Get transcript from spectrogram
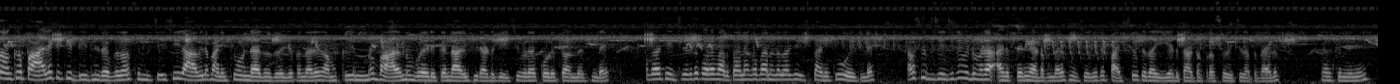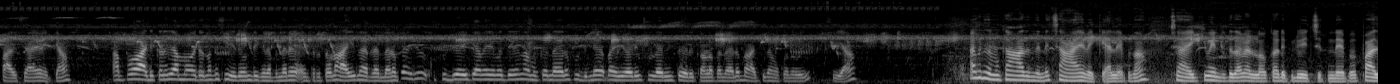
നമുക്ക് പാലൊക്കെ കിട്ടിയിട്ടുണ്ട്. അപ്പോൾ സിന്ധു ചേച്ചി രാവിലെ പണിക്ക് കൊണ്ടായിരുന്നു ചോദിച്ചു അപ്പോൾ എന്തായാലും നമുക്ക് ഇന്ന് പാലൊന്നും പോയി എടുക്കേണ്ട ആവശ്യമില്ല ചേച്ചി ഇവിടെ കൊടുത്ത് തന്നിട്ടുണ്ട്. അപ്പോൾ ആ ചേച്ചിയുടെ കുറേ വർത്താനൊക്കെ പറഞ്ഞിട്ട് ചേച്ചി പണിക്ക് പോയിട്ടുണ്ട്. അപ്പോൾ സിന്ധു ചേച്ചിയുടെ വീട് ഇവിടെ അടുത്ത് തന്നെയാണ് അപ്പോൾ എന്തായാലും സിന്ധു ചേച്ചിയുടെ പശുവൊക്കെ തൈ എടുത്താട്ടോ പ്രസവിച്ചത്. അപ്പോൾ എന്തായാലും നമുക്ക് ഇനി പാൽച്ചായ വയ്ക്കാം അപ്പോൾ അടുക്കളയിൽ അമ്മ ഓരോന്നൊക്കെ ചെയ്തുകൊണ്ടിരിക്കണം അപ്പോൾ എന്തായാലും എത്രത്തോളം ആയി എന്നറിയാം എന്തായാലും ഒരു ഫുഡ് കഴിക്കാൻ വരുമ്പോഴത്തേക്കും നമുക്ക് എന്തായാലും ഫുഡിന്റെ പരിപാടി ഫുൾ തന്നെ തീർക്കണം അപ്പോൾ എന്തായാലും ബാക്കി നമുക്കൊന്ന് പോയി ചെയ്യാം. അപ്പം നമുക്ക് ആദ്യം തന്നെ ചായ വെക്കാം അല്ലേ? അപ്പോൾ ചായക്ക് വേണ്ടിയിട്ട് വെള്ളമൊക്കെ അടുപ്പിൽ വെച്ചിട്ടുണ്ട്. അപ്പോൾ പാൽ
